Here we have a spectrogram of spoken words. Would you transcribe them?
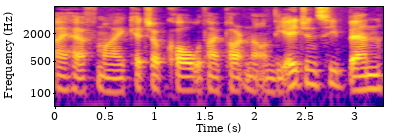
I have my catch-up call with my partner on the agency, Ben.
